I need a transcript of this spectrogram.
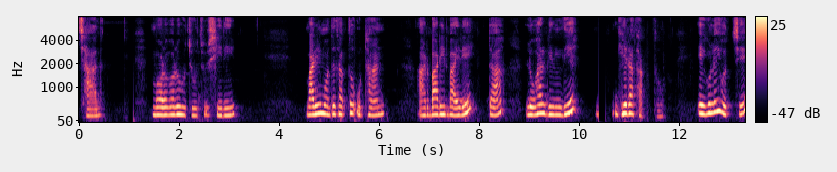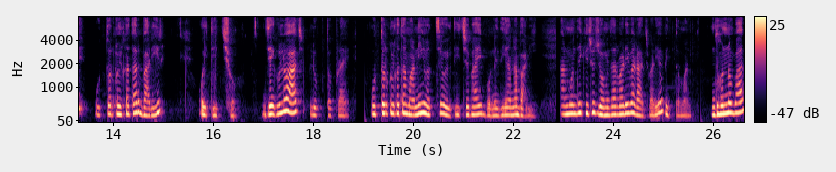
ছাদ, বড় বড় উঁচু উঁচু সিঁড়ি। বাড়ির মধ্যে থাকতো উঠান আর বাড়ির বাইরেটা লোহার গ্রিল দিয়ে ঘেরা থাকতো। এগুলোই হচ্ছে উত্তর কলকাতার বাড়ির ঐতিহ্য, যেগুলো আজ লুপ্তপ্রায়। উত্তর কলকাতা মানেই হচ্ছে ঐতিহ্যবাহী বনেদিয়ানা বাড়ি। তার মধ্যে কিছু জমিদার বাড়ি বা রাজবাড়িও বিদ্যমান। ধন্যবাদ,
